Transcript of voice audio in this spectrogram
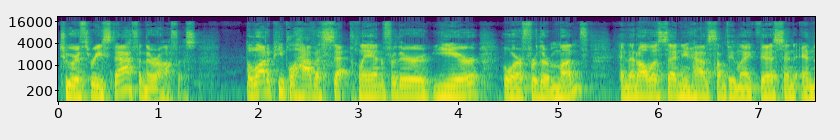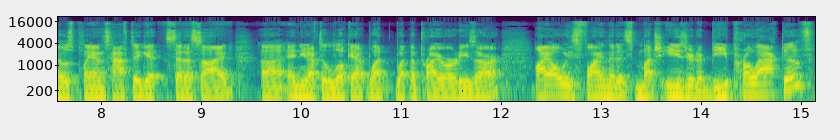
two or three staff in their office a lot of people have a set plan for their year or for their month, and then all of a sudden you have something like this, and, and those plans have to get set aside, uh, and you have to look at what what the priorities are. I always find that it's much easier to be proactive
